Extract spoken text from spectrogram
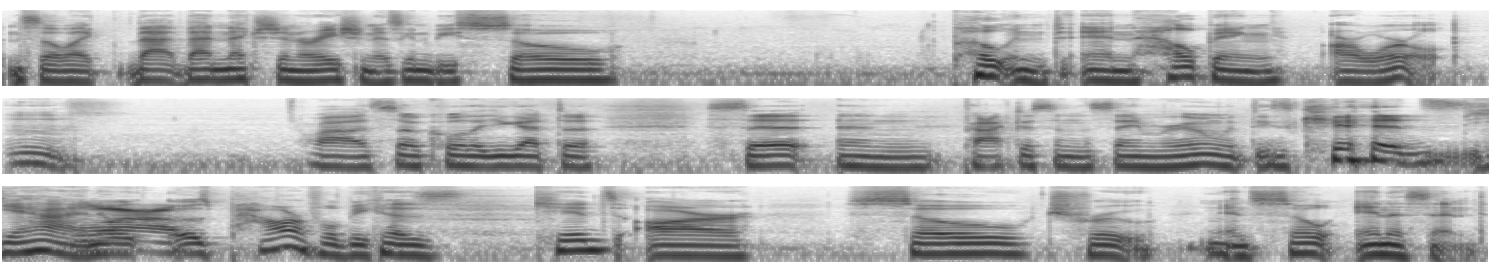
And so like that that next generation is going to be so potent in helping our world. Mm. Wow, it's so cool that you got to sit and practice in the same room with these kids. Yeah, and wow. it, it was powerful because kids are so true mm. and so innocent,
